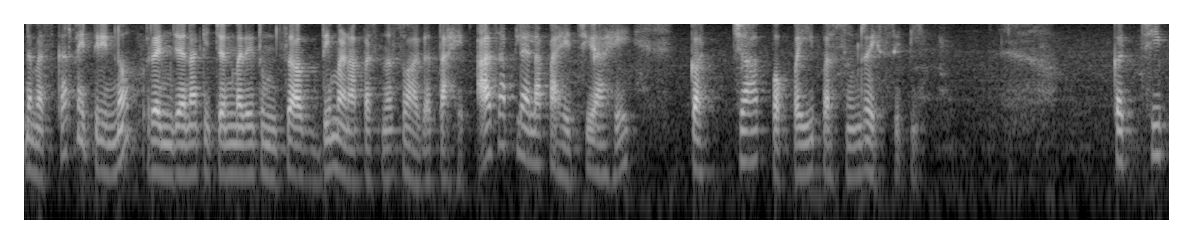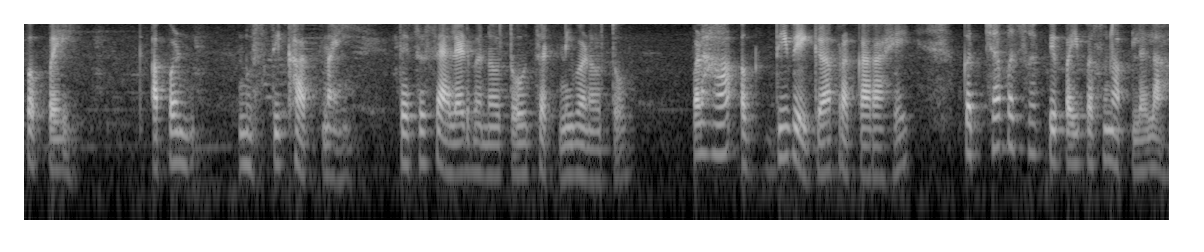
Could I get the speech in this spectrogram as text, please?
नमस्कार मैत्रिणींनो रंजना किचनमध्ये तुमचं अगदी मनापासून स्वागत आहे. आज आपल्याला पाहायची आहे कच्च्या पपईपासून रेसिपी कच्ची पपई आपण नुसती खात नाही. त्याचं सॅलड बनवतो चटणी बनवतो. पण हा अगदी वेगळा प्रकार आहे. कच्च्यापासून पपईपासून आपल्याला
